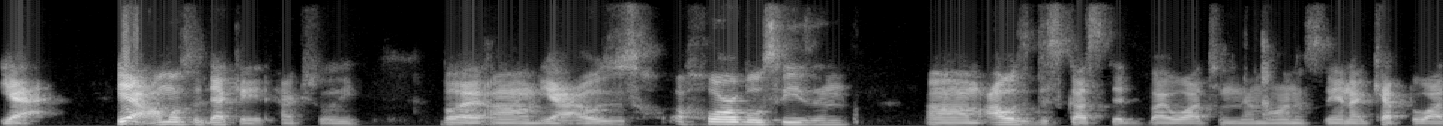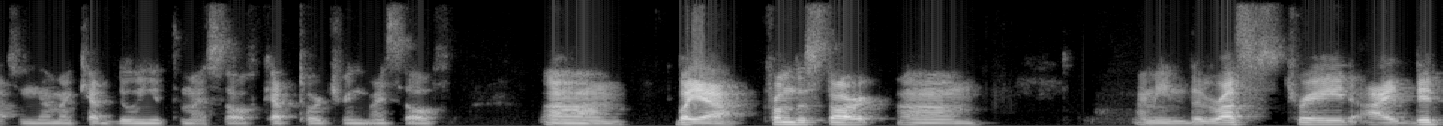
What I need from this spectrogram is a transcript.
Yeah, yeah, almost a decade actually. But um, yeah, it was a horrible season. Um, I was disgusted by watching them, honestly, and I kept watching them. I kept doing it to myself, kept torturing myself. Um, but yeah, from the start, um, I mean the Russ trade, I did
